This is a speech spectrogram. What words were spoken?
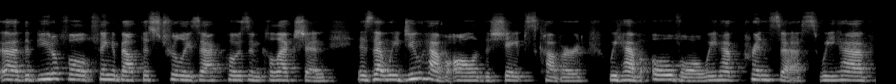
uh, the beautiful thing about this truly Zac Posen collection is that we do have all of the shapes covered. We have oval, we have princess, we have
